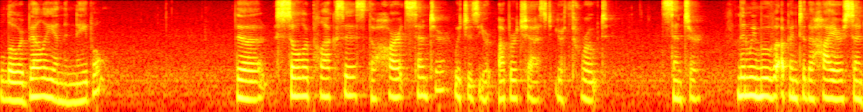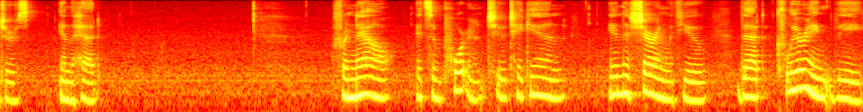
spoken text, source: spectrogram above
lower belly and the navel, the solar plexus, the heart center, which is your upper chest, your throat center. And then we move up into the higher centers in the head. For now, it's important to take in, in this sharing with you, that clearing the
